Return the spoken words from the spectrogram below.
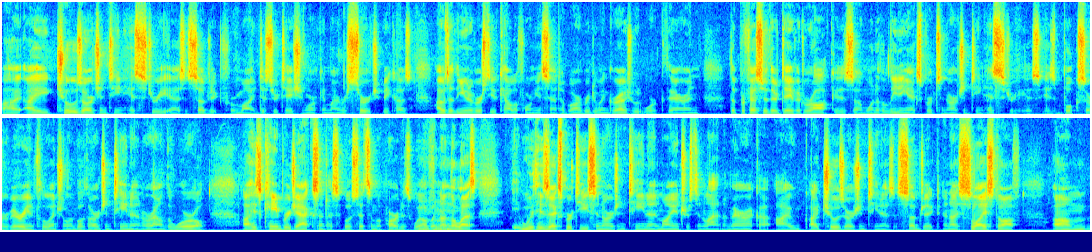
I, I, chose Argentine history as a subject for my dissertation work and my research because I was at the University of California, Santa Barbara, doing graduate work there, and the professor there, David Rock, is um, one of the leading experts in Argentine history. His, his books are very influential in both Argentina and around the world. Uh, his Cambridge accent, I suppose, sets him apart as well. Mm-hmm. But nonetheless, with his expertise in Argentina and my interest in Latin America, I, I chose Argentina as a subject, and I sliced off um,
